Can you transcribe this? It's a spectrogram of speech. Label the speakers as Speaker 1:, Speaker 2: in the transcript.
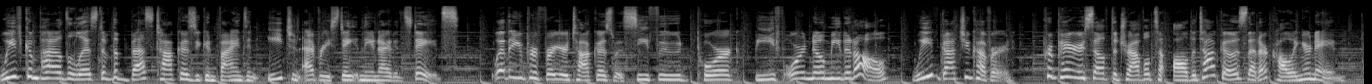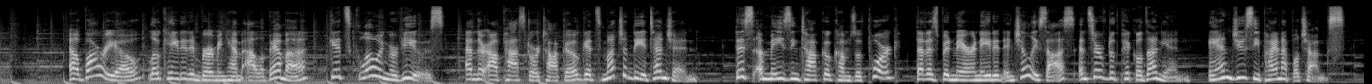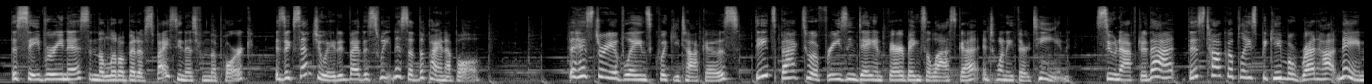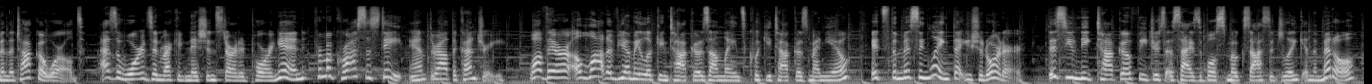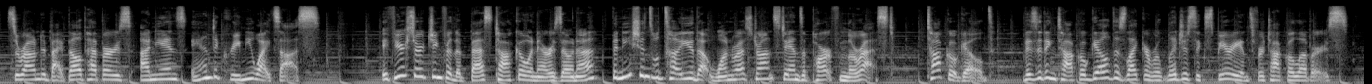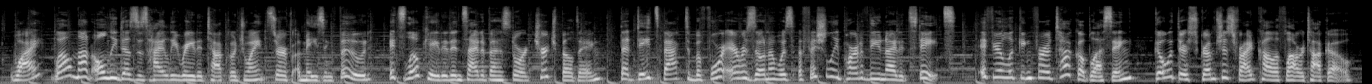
Speaker 1: we've compiled a list of the best tacos you can find in each and every state in the United States. Whether you prefer your tacos with seafood, pork, beef, or no meat at all, we've got you covered. Prepare yourself to travel to all the tacos that are calling your name. El Barrio, located in Birmingham, Alabama, gets glowing reviews, and their Al Pastor taco gets much of the attention. This amazing taco comes with pork that has been marinated in chili sauce and served with pickled onion and juicy pineapple chunks. The savoriness and the little bit of spiciness from the pork is accentuated by the sweetness of the pineapple. The history of Lane's Quickie Tacos dates back to a freezing day in Fairbanks, Alaska in 2013. Soon after that, this taco place became a red hot name in the taco world, as awards and recognition started pouring in from across the state and throughout the country. While there are a lot of yummy looking tacos on Lane's Quickie Tacos menu, it's the missing link that you should order. This unique taco features a sizable smoked sausage link in the middle, surrounded by bell peppers, onions, and a creamy white sauce. If you're searching for the best taco in Arizona, Phoenicians will tell you that one restaurant stands apart from the rest Taco Guild. Visiting Taco Guild is like a religious experience for taco lovers. Why? Well, not only does this highly rated taco joint serve amazing food, it's located inside of a historic church building that dates back to before Arizona was officially part of the United States. If you're looking for a taco blessing, go with their scrumptious fried cauliflower taco.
